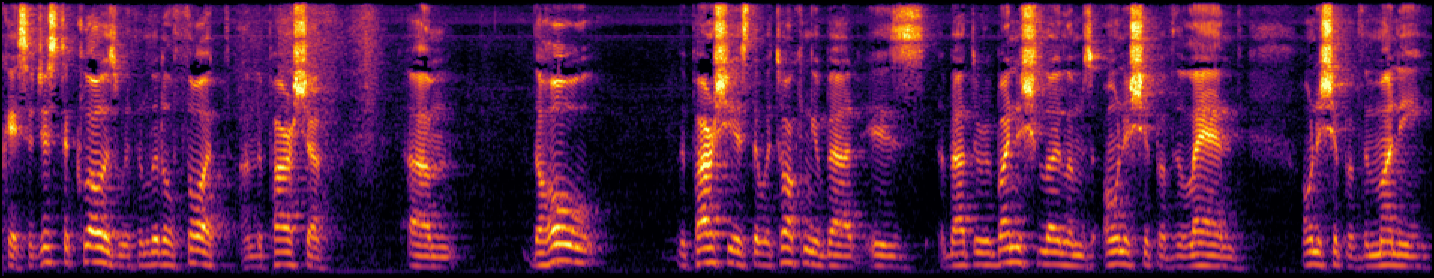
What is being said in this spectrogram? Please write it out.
Okay, so just to close with a little thought on the parsha, um, the whole the parshias that we're talking about is about the Ribono Shel Olam's ownership of the land, ownership of the money,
